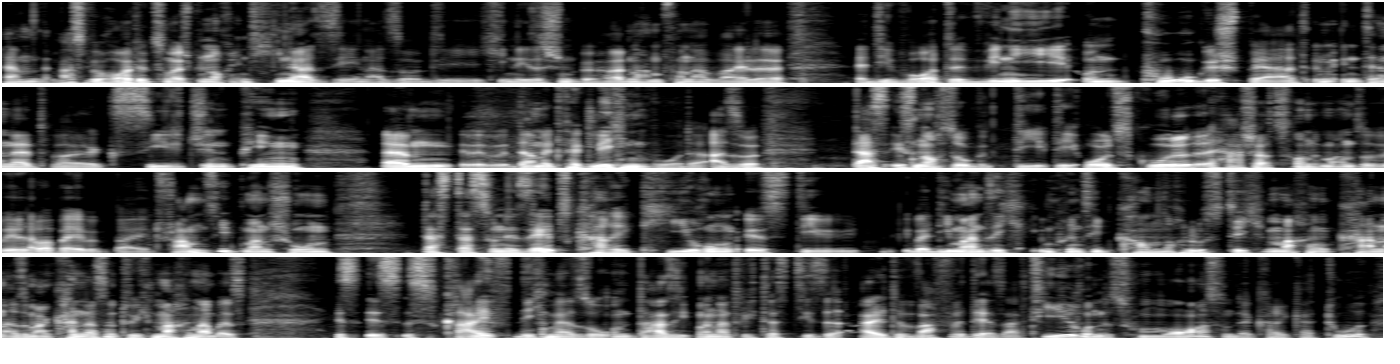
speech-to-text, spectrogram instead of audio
Ähm, was wir heute zum Beispiel noch in China sehen. Also die chinesischen Behörden haben vor einer Weile äh, die Worte Winnie und Pooh gesperrt im Internet, weil Xi Jinping ähm, damit verglichen wurde. Also das ist noch so die, die Oldschool-Herrschaftsform, wenn man so will, aber bei, bei Trump sieht man schon, dass das so eine Selbstkarikierung ist, die, über die man sich im Prinzip kaum noch lustig machen kann. Also man kann das natürlich machen, aber es, es, es, es greift nicht mehr so. Und da sieht man natürlich, dass diese alte Waffe der Satire und des Humors und der Karikatur,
